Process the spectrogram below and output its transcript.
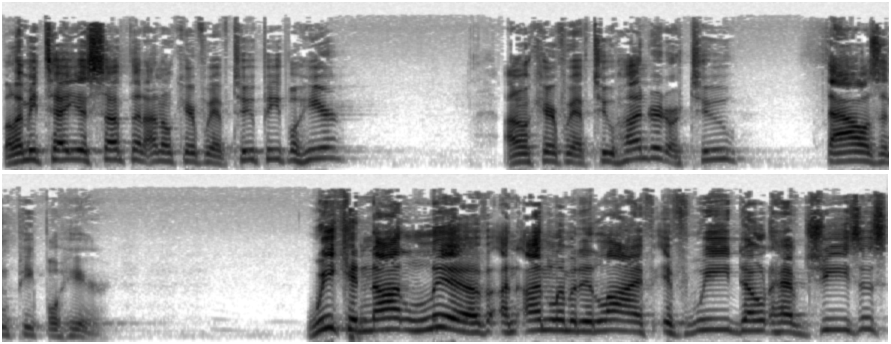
But let me tell you something I don't care if we have two people here, I don't care if we have 200 or 2,000 people here. We cannot live an unlimited life if we don't have Jesus.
